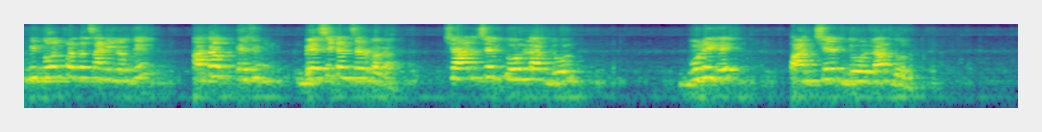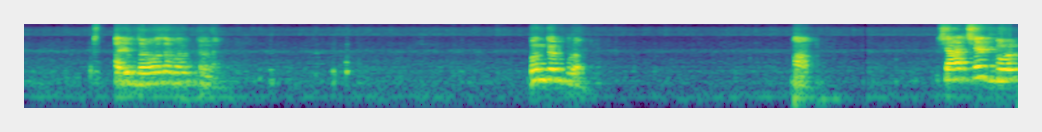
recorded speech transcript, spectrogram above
मी दोन पद्धत सांगितले होते. आता याची बेसिक कन्सेप्ट बघा. चारशे दोन ला दोन गुणिले पाचशे दोन ला दोन. अरे दरवाजा बंद करणार बंद कर पुरा हा. चारशे दोन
